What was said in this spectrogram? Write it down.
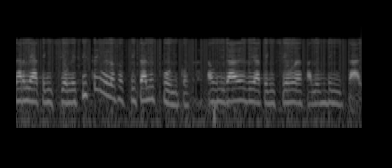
darle atención. Existen en los hospitales públicos las unidades de atención a salud mental.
